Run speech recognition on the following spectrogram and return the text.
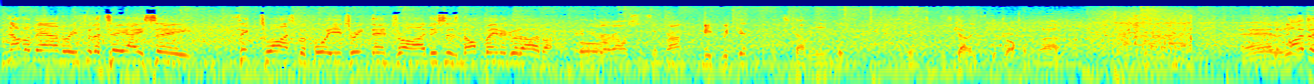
Another boundary for the TAC. Think twice before you drink, then drive. This has not been a good over. Everywhere else is a run. Mid wicket. It's coming in, but it's coming for the drop and run. And There it is. over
